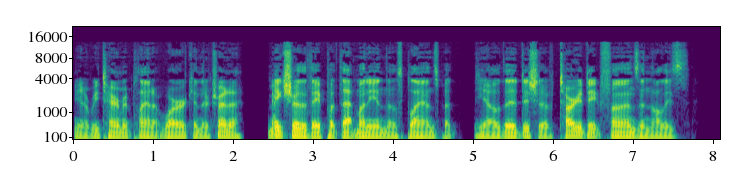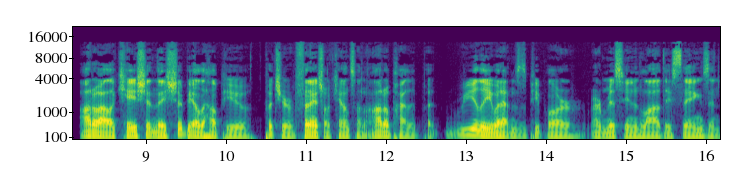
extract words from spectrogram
you know retirement plan at work, and they're trying to make sure that they put that money in those plans. But you know, the addition of target date funds and all these auto allocation, they should be able to help you put your financial accounts on autopilot. But really, what happens is people are are missing a lot of these things, and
